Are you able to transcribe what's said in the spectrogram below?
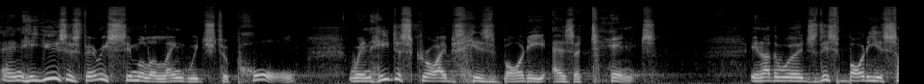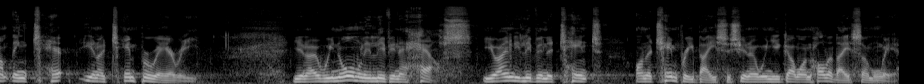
And he uses very similar language to Paul when he describes his body as a tent. In other words, this body is something te- you know, temporary. You know, we normally live in a house. You only live in a tent on a temporary basis, you know, when you go on holiday somewhere.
